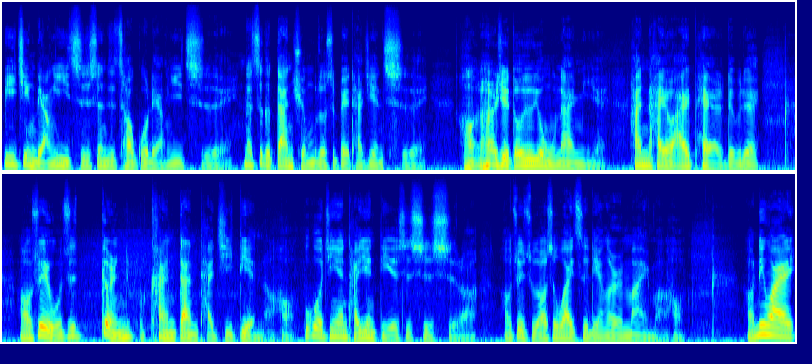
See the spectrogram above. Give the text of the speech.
逼近两亿只，甚至超过两亿只哎，那这个单全部都是被台积电吃哎，好，而且都是用五纳米哎，还还有 iPad 对不对？哦，所以我是个人不看淡台积电了哈。不过今天台积电跌也是事实了。哦，最主要是外资连二卖嘛哈。好，另外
